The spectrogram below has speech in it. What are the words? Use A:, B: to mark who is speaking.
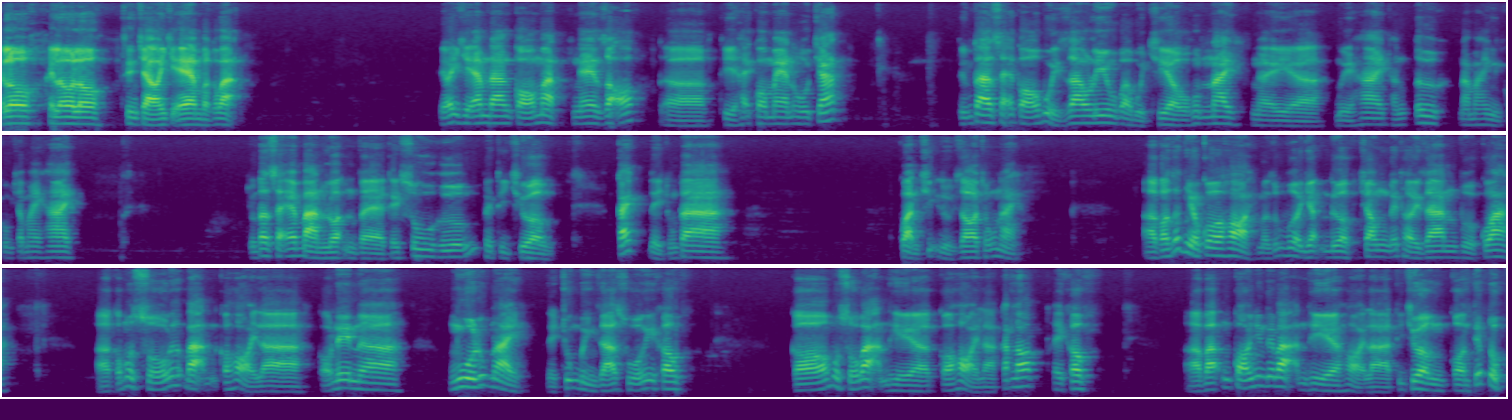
A: Hello, hello, hello. Xin chào anh chị em và các bạn. Nếu anh chị em đang có mặt nghe rõ uh, thì hãy comment ô chat. Chúng ta sẽ có buổi giao lưu vào buổi chiều hôm nay ngày ờ, uh, 12 tháng 4 năm 2022. Chúng ta sẽ bàn luận về cái xu hướng về thị trường, cách để chúng ta quản trị rủi ro trong này. À, có rất nhiều câu hỏi mà Dũng vừa nhận được trong cái thời gian vừa qua. À, có một số bạn có hỏi là có nên à, mua lúc này để trung bình giá xuống hay không? Có một số bạn thì à, có hỏi là cắt lót hay không? À, và cũng có những cái bạn thì hỏi là thị trường còn tiếp tục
